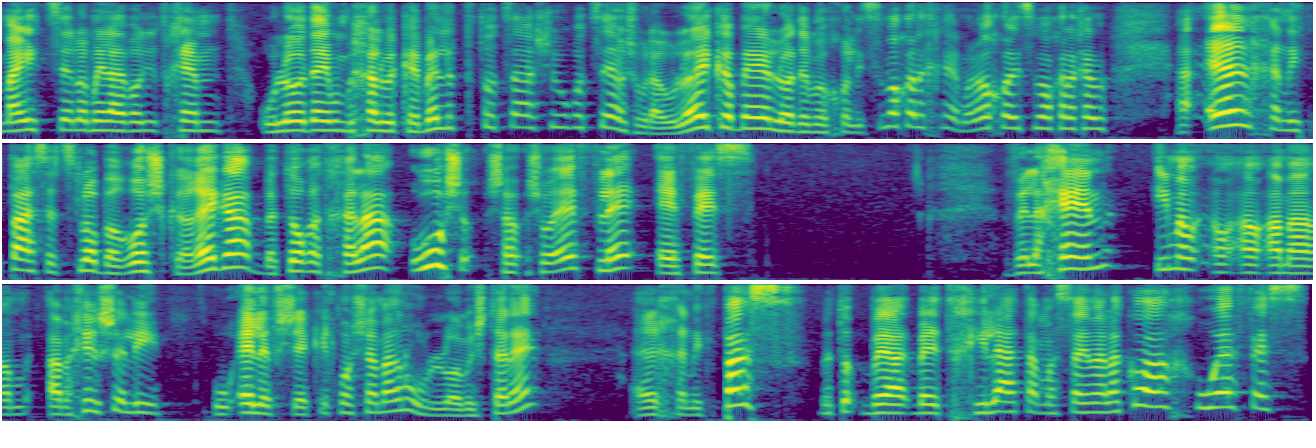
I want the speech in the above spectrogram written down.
מה יצא לו מלעבוד איתכם, הוא לא יודע אם הוא בכלל מקבל את התוצאה שהוא רוצה, או שאולי הוא לא יקבל, לא יודע אם הוא יכול לסמוך עליכם, או לא יכול לסמוך עליכם. הערך הנתפס אצלו בראש כרגע, בתור התחלה, הוא ש... ש... שואף לאפס. ולכן, אם המחיר שלי הוא אלף שקל, כמו שאמרנו, הוא לא משתנה, הערך הנתפס בת... בתחילת המסע עם הלקוח הוא אפס.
